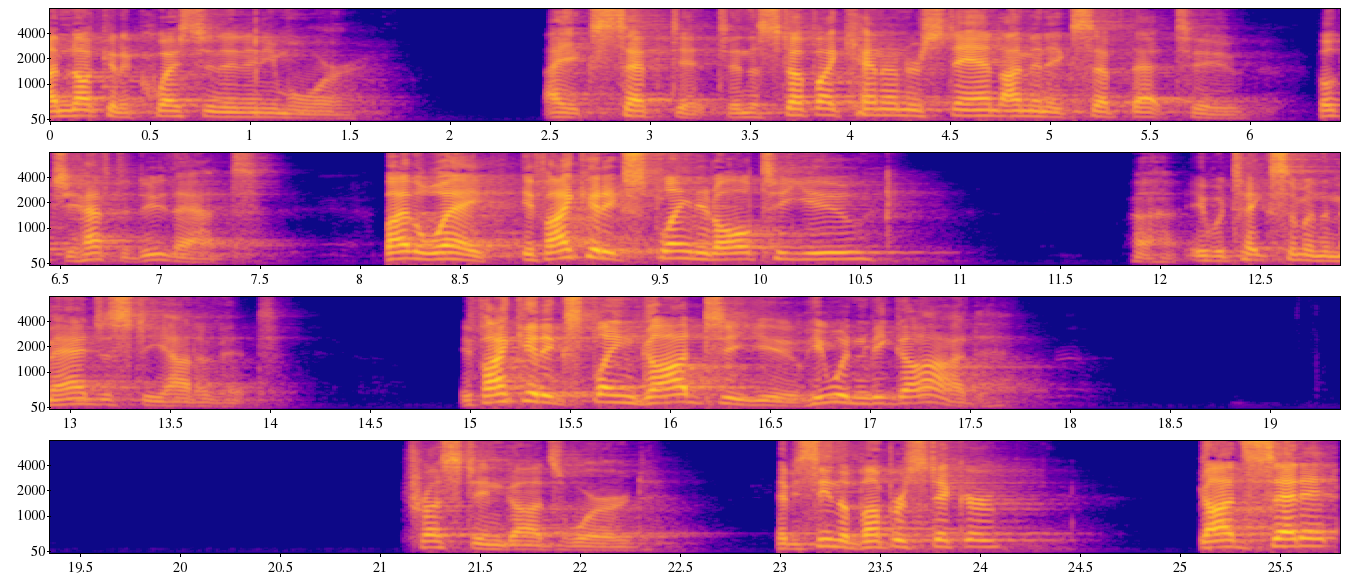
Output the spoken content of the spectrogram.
I'm not going to question it anymore. I accept it. And the stuff I can't understand, I'm going to accept that too. Folks, you have to do that. By the way, if I could explain it all to you, it would take some of the majesty out of it. If I could explain God to you, He wouldn't be God. Trust in God's word. Have you seen the bumper sticker? God said it,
